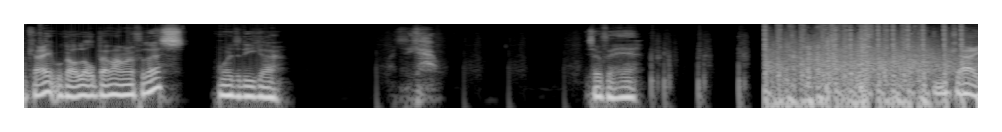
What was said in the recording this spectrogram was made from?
Okay, we've got a little bit of ammo for this. Where did he go? Where did he go? He's over here. Okay.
